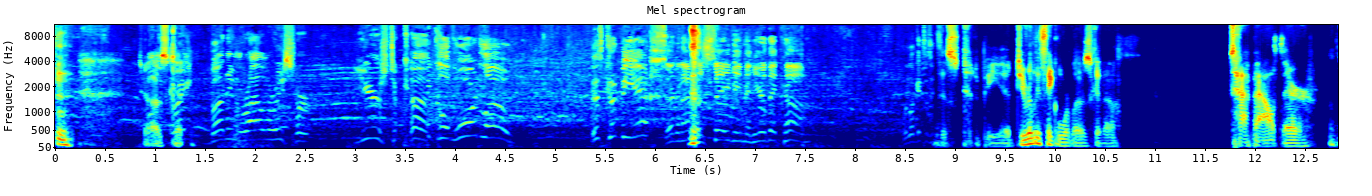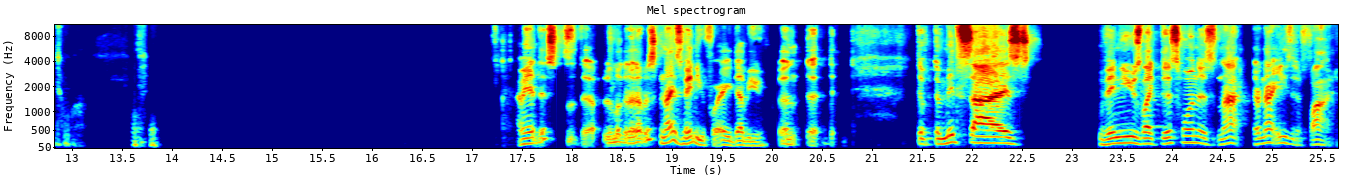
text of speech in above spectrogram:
Hmm. Just kidding. Budding rivalries for years to come. Of Wardlow. This could be it. They're going to have to save him, and here they come. This could be it. Do you really think Wardlow's gonna tap out there? Come on. I mean, this look at it up. It's a nice venue for AW. Uh, the, the mid-sized venues like this one is not they're not easy to find.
